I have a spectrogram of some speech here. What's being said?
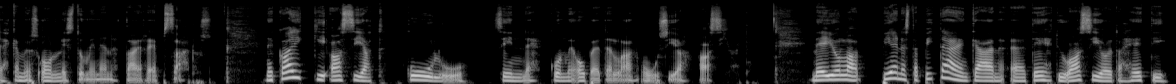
ehkä myös onnistuminen tai repsahdus. Ne kaikki asiat kuuluu sinne, kun me opetellaan uusia asioita. Me ei olla pienestä pitäenkään tehty asioita heti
